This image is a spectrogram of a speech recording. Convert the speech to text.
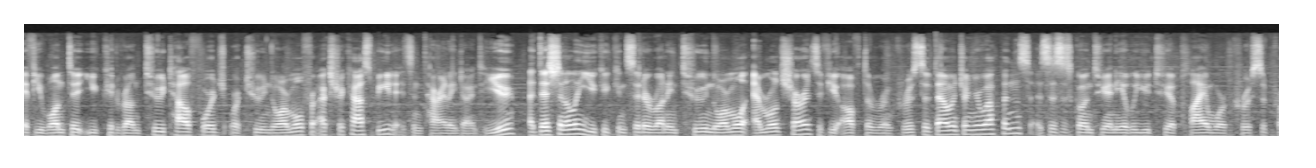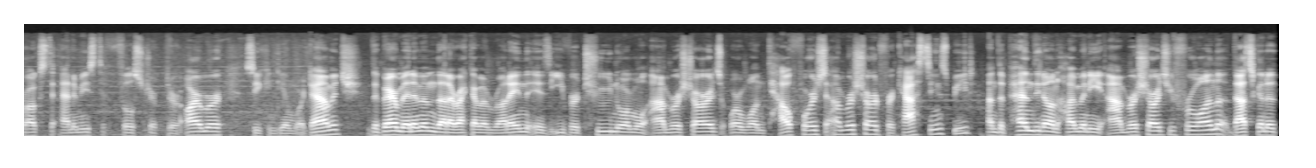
If you want it, you could run 2 Tauforged or 2 normal for extra cast speed, it's entirely down to you. Additionally, you could consider running 2 normal Emerald shards if you often run corrosive damage on your weapons, as this is going to enable you to apply more corrosive procs to enemies to full strip their armor so you can deal more damage. The bare minimum that I recommend running is either 2 normal Amber shards or 1 Tauforged Amber shard for casting speed, and depending on how many Amber shards you throw on, that's going to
